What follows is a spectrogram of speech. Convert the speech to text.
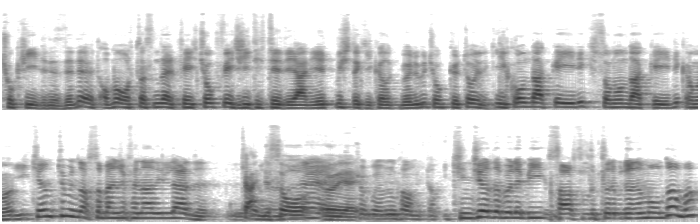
çok iyiydiniz dedi. Evet ama ortasında fe- çok feciydik dedi. Yani 70 dakikalık bölümü çok kötü oynadık. İlk 10 dakika iyiydik, son 10 dakika iyiydik ama İlk yarının tümünde aslında bence fena değillerdi. Kendisi o öyle- Çok memnun kalmış. İkinci yarıda böyle bir sarsıldıkları bir dönem oldu ama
